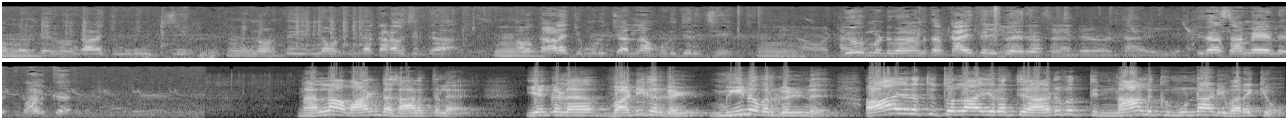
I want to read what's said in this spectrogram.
அப்ப இவன் காலேஜ் முடிஞ்சிச்சு. இன்னொருத்தி இன்னொருத்தி இந்த கடை வச்சிருக்கா. அவன் காலேஜ் முடிச்சு எல்லாம் முடிஞ்சிருச்சு. கவர்மெண்ட் வேலை காய்கறி பேரு. இதான் சமையல் வாழ்க்கை. நல்லா வாழ்ந்த காலத்தில் எங்களை வணிகர்கள் மீனவர்கள்னு ஆயிரத்தி தொள்ளாயிரத்தி அறுபத்தி நாலுக்கு முன்னாடி வரைக்கும்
